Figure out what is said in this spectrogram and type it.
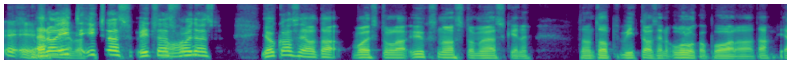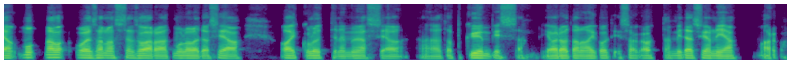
Ei, ei, ei no itse, itse asiassa, no. voitaisiin, jokaiselta voisi tulla yksi nosto myöskin tuon top 5 ulkopuolelta. Ja mu- mä voin sanoa sen suoraan, että mulla oli tosiaan Aikku Lyttinen myös siellä ää, top 10 ja odotan Aikulta isoa kautta. Mitäs Joni ja Marko?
